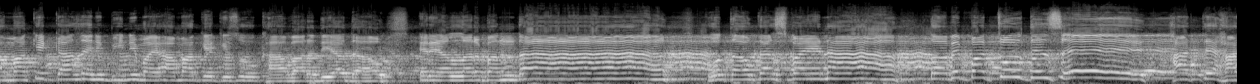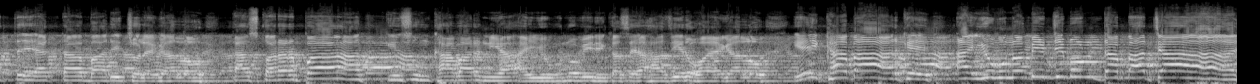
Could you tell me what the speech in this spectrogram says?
আমাকে কাজের বিনিময়ে আমাকে কিছু খাবার দিয়া দাও। এরে আল্লাহর বান্দা, কোথাও কাজ পায় না, তবে পথ চলতেছে। হাঁটতে হাঁটতে একটা বাড়ি চলে গেল। কাজ করার পর কিছু খাবার নিয়ে আইয়ুব নবীর কাছে হাজির হয়ে গেল। এই খাবারকে আইয়ুব নবীর জীবনটা বাঁচায়।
